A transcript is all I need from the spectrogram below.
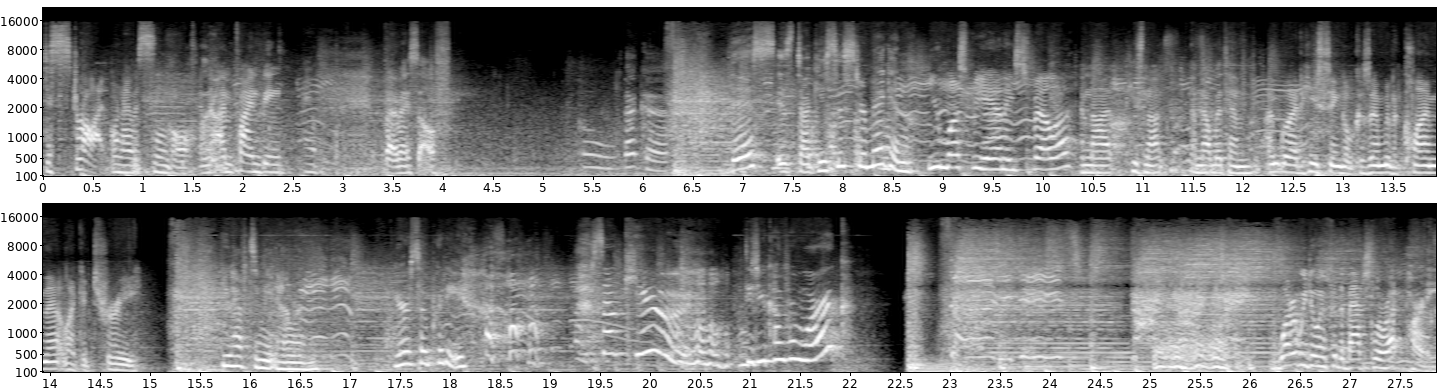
distraught when I was single. And I'm fine being by myself. Oh, Becca. This is Dougie's sister, Megan. You must be Annie's fella. I'm not, he's not, I'm not with him. I'm glad he's single because I'm going to climb that like a tree. You have to meet Helen. You're so pretty. So cute. Did you come from work? We doing for the bachelorette party?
